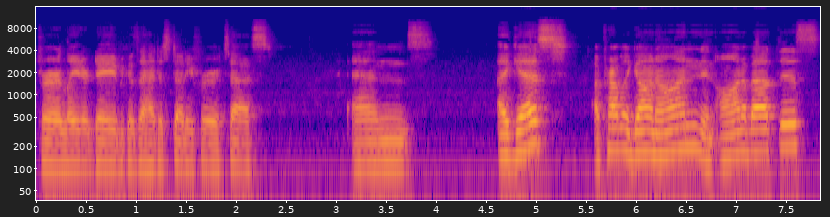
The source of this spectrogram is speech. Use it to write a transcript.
for a later day because I had to study for a test. And I guess I've probably gone on and on about this.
